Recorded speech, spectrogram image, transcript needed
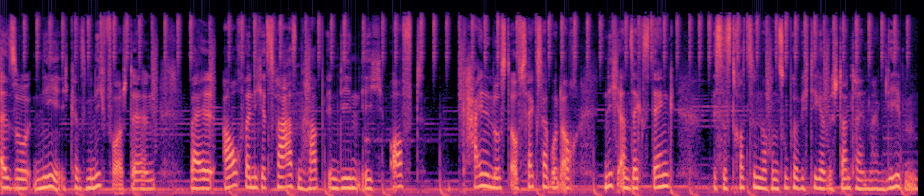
also nee, ich kann es mir nicht vorstellen. Weil auch wenn ich jetzt Phasen habe, in denen ich oft keine Lust auf Sex habe und auch nicht an Sex denke, ist es trotzdem noch ein super wichtiger Bestandteil in meinem Leben.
